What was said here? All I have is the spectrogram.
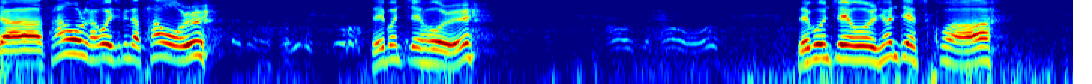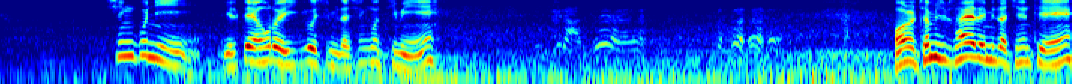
자 4홀 가고 있습니다 4홀 네 번째 홀 네 번째 홀 현재 스코어 신군이 1대 0으로 이기고 있습니다. 신군 팀이. 오늘 점심 사야 됩니다. 지는 팀.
